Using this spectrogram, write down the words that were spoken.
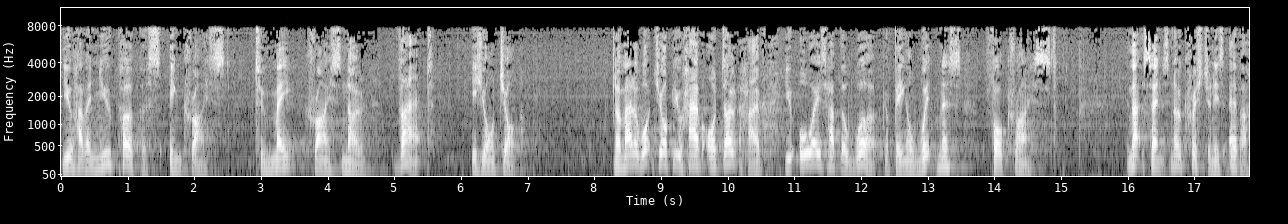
you have a new purpose in Christ to make Christ known. That is your job. No matter what job you have or don't have, you always have the work of being a witness for Christ. In that sense, no Christian is ever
